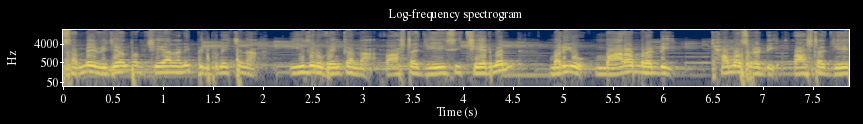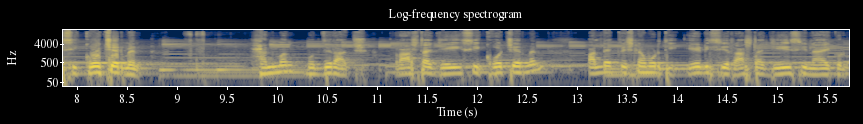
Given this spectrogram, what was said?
సమ్మె విజయవంతం చేయాలని పిలుపునిచ్చిన ఈదురు వెంకన్న రాష్ట్ర జేఏసీ చైర్మన్ మరియు మారం రెడ్డి థామస్ రెడ్డి రాష్ట్ర JAC co chairman Hanumanth Mudhiraj రాష్ట్ర జేఏసీ కో చైర్మన్ పల్లె కృష్ణమూర్తి ఏడీసీ రాష్ట్ర జేఏసీ నాయకులు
